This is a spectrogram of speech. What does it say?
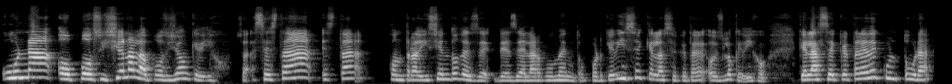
una oposición a la oposición que dijo. O sea, se está, está contradiciendo desde, desde el argumento, porque dice que la Secretaría, o es lo que dijo, que la Secretaría de Cultura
